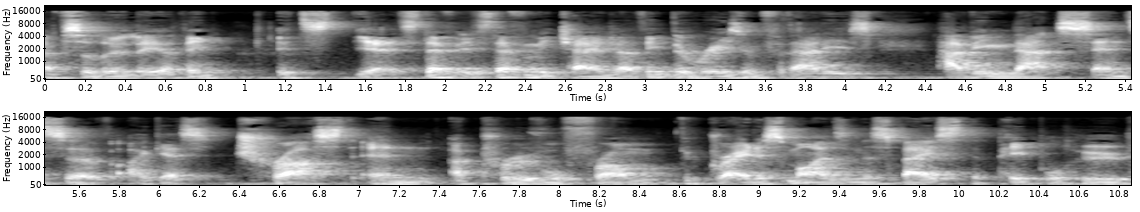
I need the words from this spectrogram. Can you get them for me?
Absolutely. I think it's, yeah, it's, def- it's definitely changed. I think the reason for that is having that sense of, I guess, trust and approval from the greatest minds in the space, the people who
